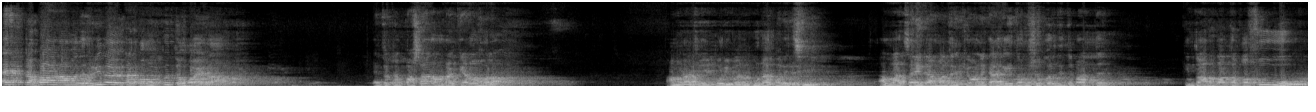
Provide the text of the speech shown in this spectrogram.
একটা বার আমাদের হৃদয়টা কম্পিত হয় না। এতটা পাষাণ আমরা কেন হলাম? আমরা যে পরিমাণ গুণা করেছি, আল্লাহ চাইলে আমাদেরকে অনেক আগেই ধ্বংস করে দিতে পারতেন। কিন্তু আল্লাহ তো গফুর,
